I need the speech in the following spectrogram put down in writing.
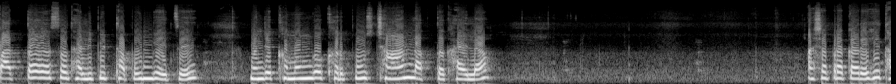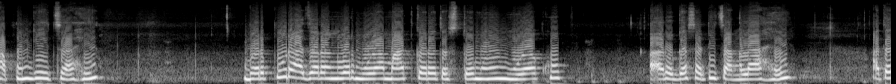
पातळ असं थालीपीठ थापून घ्यायचंय म्हणजे खमंग खरपूस छान लागतं खायला. अशा प्रकारे हे थापून घ्यायचं आहे. भरपूर आजारांवर मुळा मात करत असतो म्हणून मुळा खूप आरोग्यासाठी चांगला आहे. आता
